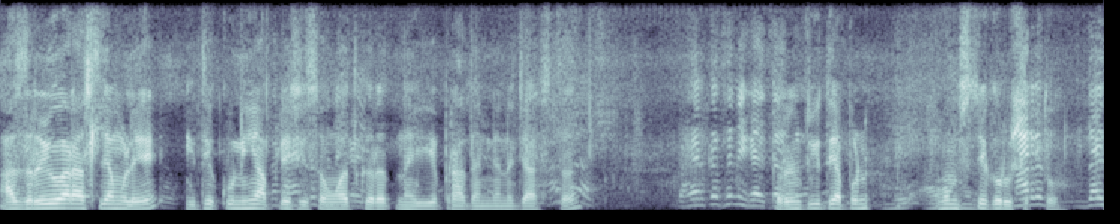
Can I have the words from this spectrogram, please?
आज रविवार असल्यामुळे इथे कुणीही आपल्याशी संवाद करत नाहीये प्राधान्यानं जास्त. परंतु इथे आपण होमस्टे करू शकतो. नाही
